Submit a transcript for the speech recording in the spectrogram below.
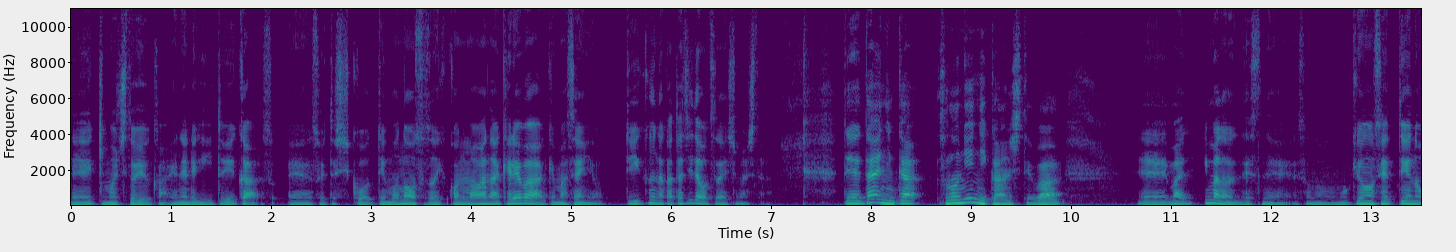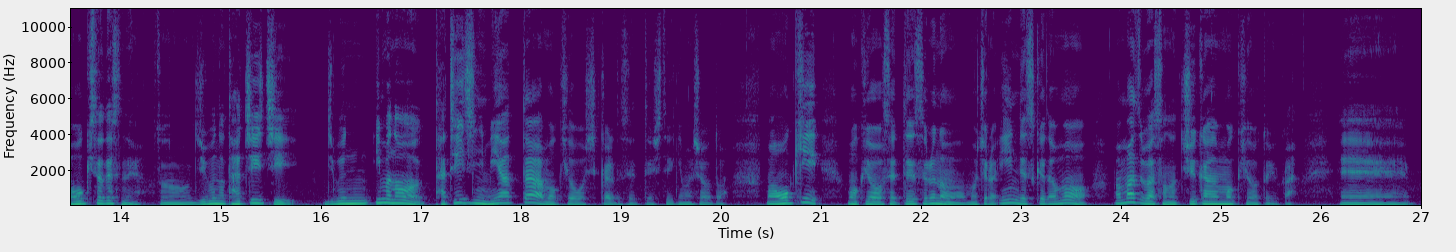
え気持ちというか、エネルギーというか、そ,、えそういった思考っていうものを注ぎ込まなければいけませんよ。っていう風な形でお伝えしました。で、第2回、その2に関しては、えーまあ、今のですね、その目標の設定の大きさですね、その自分の立ち位置、自分、今の立ち位置に見合った目標をしっかりと設定していきましょうと。まあ、大きい目標を設定するのももちろんいいんですけども、まあ、まずはその中間目標というか、えー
